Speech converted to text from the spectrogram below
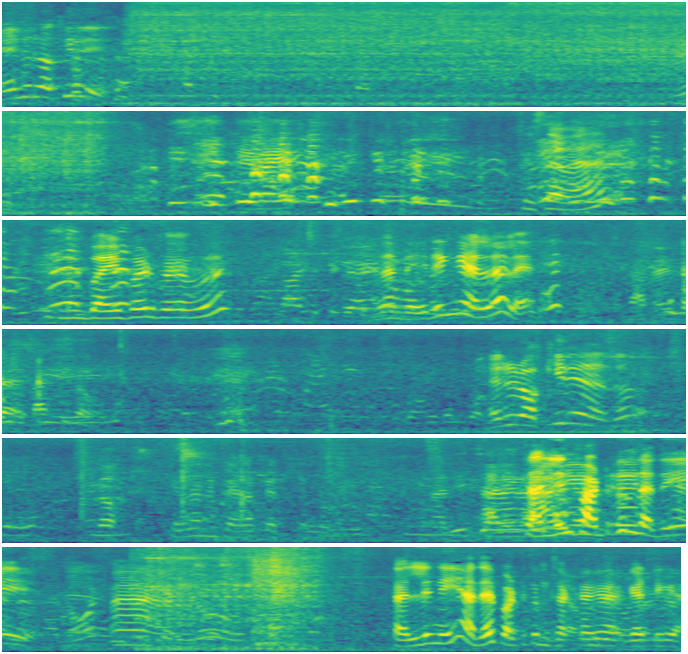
ಏನು ರೊಕ್ಕಿರಿ చూసావా? నువ్వు భయపడిపోయావు. అలా ధైర్యంగా వెళ్ళాలి. తల్లిని పట్టుకుంది అది. తల్లిని అదే పట్టుకుంది చక్కగా గట్టిగా.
